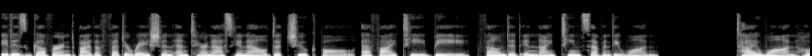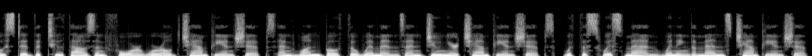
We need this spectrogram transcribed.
It is governed by the Fédération Internationale de Tchoukball founded in 1971. Taiwan hosted the 2004 World Championships and won both the Women's and Junior Championships, with the Swiss men winning the Men's Championship.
